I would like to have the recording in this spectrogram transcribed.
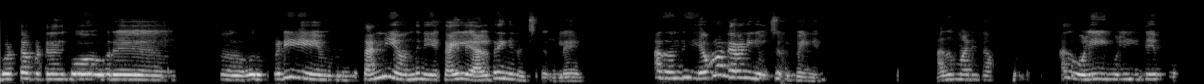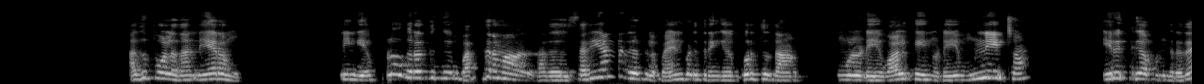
கொட்டப்பட்டது இப்போ ஒரு ஒரு- படி தண்ணிய வந்து நீங்க கையில அல்றீங்கன்னு வச்சுக்கோங்களேன். அது வந்து எவ்வளவு நேரம் நீங்க வச்சிருப்பீங்க? அது மாதிரிதான். அது ஒளி ஒளிக்கிட்டே போகும். அது போலதான் நேரமும். நீங்க எவ்வளவு தூரத்துக்கு பத்திரமா அதை சரியான விதத்துல பயன்படுத்துறீங்க பொறுத்துதான் உங்களுடைய வாழ்க்கையினுடைய முன்னேற்றம் இருக்கு அப்படிங்கிறத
